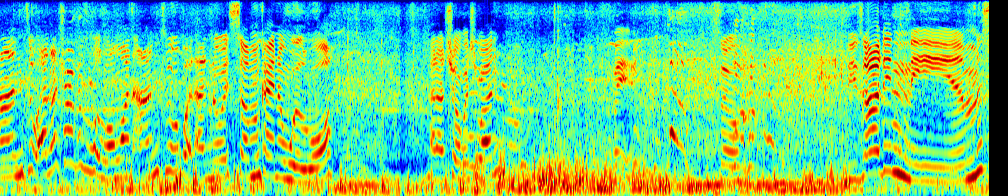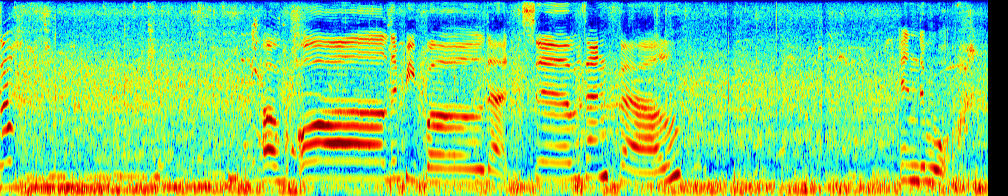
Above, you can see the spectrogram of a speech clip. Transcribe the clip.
and two. I'm not sure if it's World War One and two, but I know it's some kind of World War. I'm not sure which one. Wait. So these are the names of all the people that served and fell in the war.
